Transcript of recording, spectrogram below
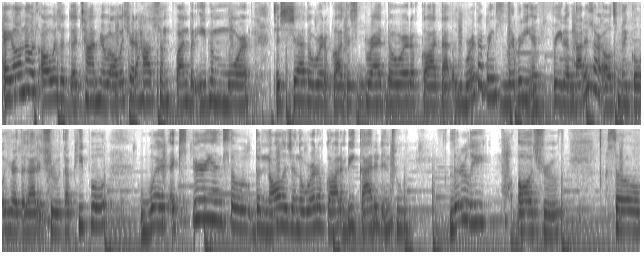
And y'all know it's always a good time here. We're always here to have some fun, but even more to share the word of God, to spread the word of God, that word that brings liberty and freedom. That is our ultimate goal here at the Guided Truth, that people would experience the, the knowledge and the word of God and be guided into literally all truth. So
